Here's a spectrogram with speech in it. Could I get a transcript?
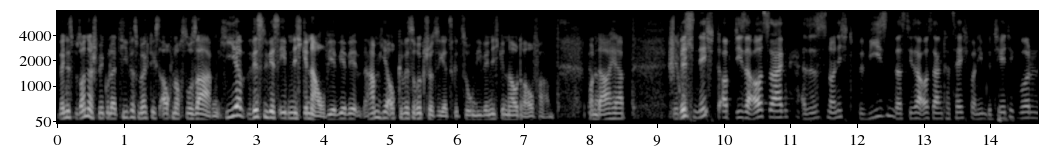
wenn es besonders spekulativ ist, möchte ich es auch noch so sagen. Hier wissen wir es eben nicht genau. Wir, wir, wir haben hier auch gewisse Rückschlüsse jetzt gezogen, die wir nicht genau drauf haben. Von Genau. daher Wir wissen nicht, ob diese Aussagen, also es ist noch nicht bewiesen, dass diese Aussagen tatsächlich von ihm getätigt wurden,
